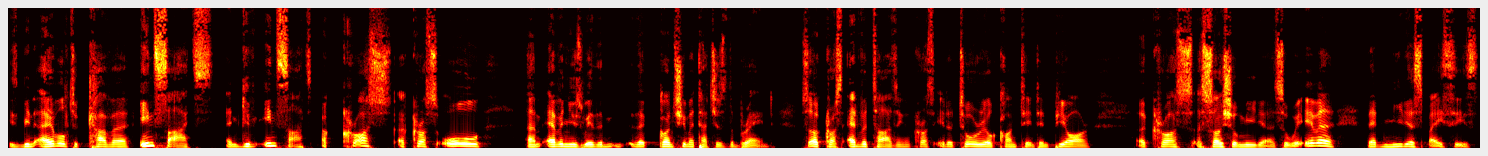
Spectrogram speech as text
is being able to cover insights and give insights across, across all um, avenues where the, the consumer touches the brand. So across advertising, across editorial content and PR, across uh, social media. So wherever that media space is,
